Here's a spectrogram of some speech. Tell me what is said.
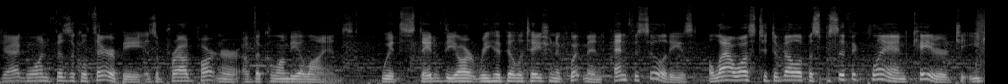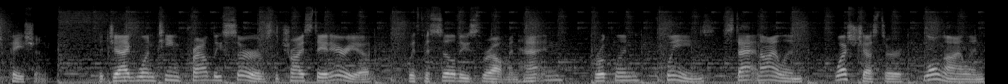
Jag One Physical Therapy is a proud partner of the Columbia Lions with state of the art rehabilitation equipment and facilities, allow us to develop a specific plan catered to each patient. The Jag 1 team proudly serves the tri state area with facilities throughout Manhattan, Brooklyn, Queens, Staten Island, Westchester, Long Island,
